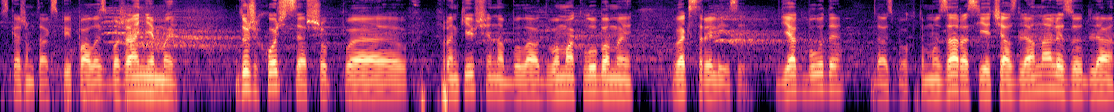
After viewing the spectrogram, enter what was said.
скажімо так, співпали з бажаннями. Дуже хочеться, щоб е, Франківщина була двома клубами в екстралізі. Як буде, дасть Бог. Тому зараз є час для аналізу, для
